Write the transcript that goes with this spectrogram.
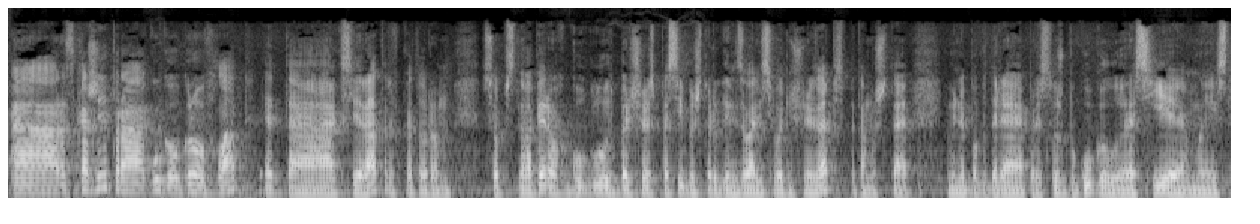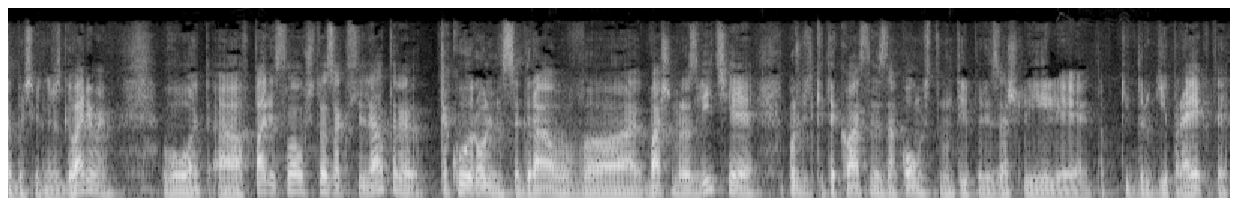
А, расскажи про Google Growth Lab. Это акселератор, в котором, собственно, во-первых, Google большое спасибо, что организовали сегодняшнюю запись, потому что именно благодаря пресс-службе Google и России мы с тобой сегодня разговариваем. Вот. А в паре слов, что за акселератор, какую роль он сыграл в вашем развитии, может быть, какие-то классные знакомства внутри произошли или там, какие-то другие проекты.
